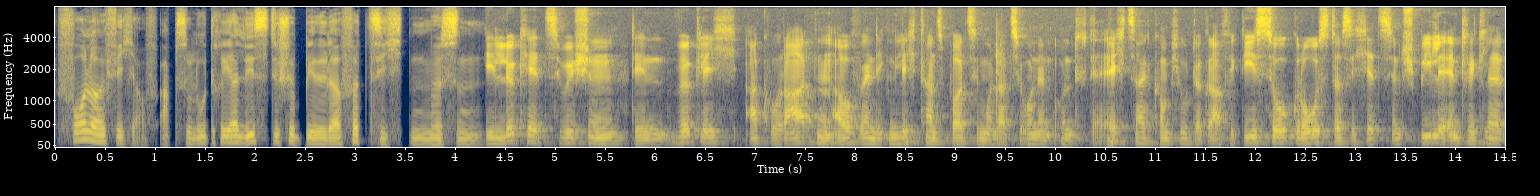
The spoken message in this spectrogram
vorläufig auf absolut realistische Bilder verzichten müssen. Die Lücke zwischen den wirklich akkuraten, aufwendigen Lichttransportsimulationen und der Echtzeitcomputergrafik, die ist so groß, dass sich jetzt ein Spieleentwickler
